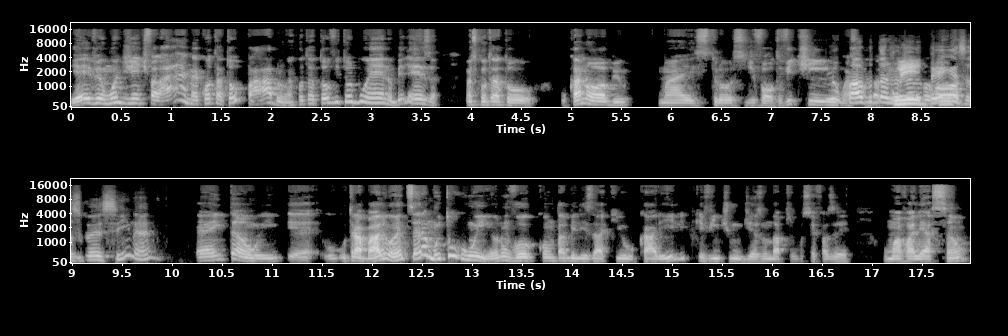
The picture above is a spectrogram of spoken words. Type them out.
E aí veio um monte de gente falar: ah, mas contratou o Pablo, mas contratou o Vitor Bueno, beleza. Mas contratou o Canóbio, mas trouxe de volta o Vitinho. E o Pablo tá jogando bem essas coisas assim, né? É, então, é, o, o, trabalho antes era muito ruim. Eu não vou contabilizar aqui o Carilli, porque 21 dias não dá para você fazer uma avaliação.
